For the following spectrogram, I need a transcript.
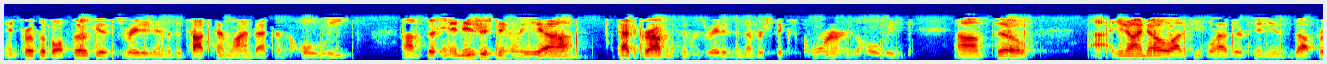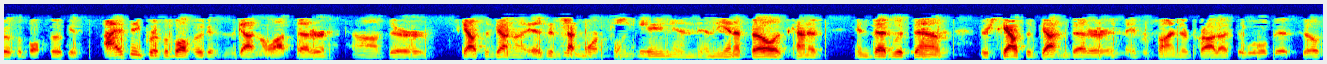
and Pro Football Focus rated him as a top 10 linebacker in the whole league. Um, so, and interestingly, um, Patrick Robinson was rated the number six corner in the whole league. Um, so, uh, you know, I know a lot of people have their opinions about Pro Football Focus. I think Pro Football Focus has gotten a lot better. Um, they're scouts have gotten as it's gotten more funding and, and the NFL is kind of in bed with them. Their scouts have gotten better and they've refined their product a little bit. So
